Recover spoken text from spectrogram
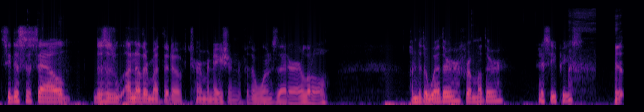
See, this is how this is another method of termination for the ones that are a little under the weather from other SCPs. Yep.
